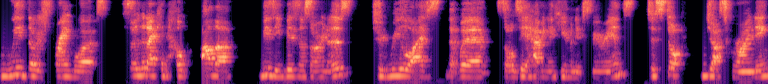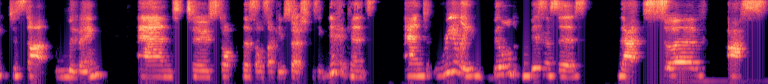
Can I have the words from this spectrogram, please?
with those frameworks so that I can help other busy business owners to realize that we're souls here having a human experience, to stop just grinding, to start living, and to stop the soul sucking search for significance, and really build businesses that serve us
